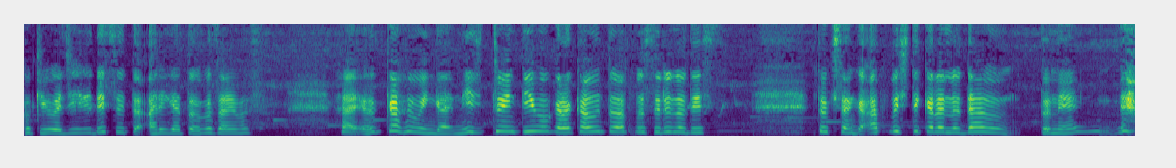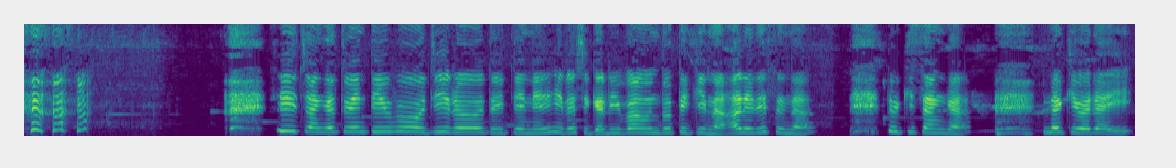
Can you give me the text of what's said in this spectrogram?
呼吸は自由ですと。ありがとうございます。はい。カフミンが24からカウントアップするのです。トキさんがアップしてからのダウンとね。しーちゃんが24、ジローと言ってね、ヒロシがリバウンド的な、あれですな。トキさんが、泣き笑い。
